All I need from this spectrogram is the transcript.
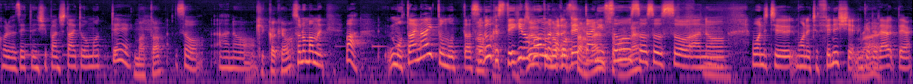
これは絶対に出版したいと思ってまた？そうあのきっかけは？そのまままあもったいないと思った。すごく素敵な本だから絶対に。そうそうそうそう。あの、wanted to wanted to finish it and get it out there.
